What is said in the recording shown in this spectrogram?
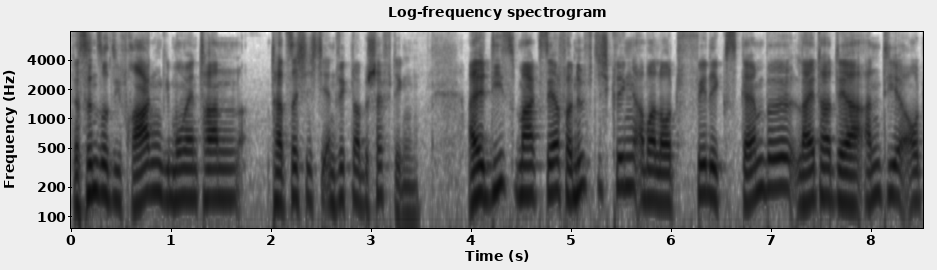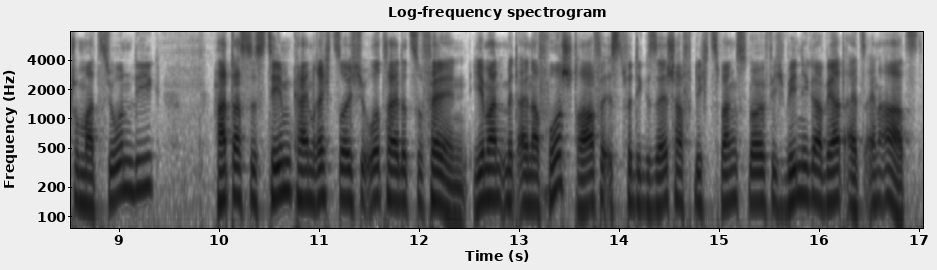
Das sind so die Fragen, die momentan tatsächlich die Entwickler beschäftigen. All dies mag sehr vernünftig klingen, aber laut Felix Gamble, Leiter der Anti-Automation League, hat das System kein Recht, solche Urteile zu fällen. Jemand mit einer Vorstrafe ist für die Gesellschaft nicht zwangsläufig weniger wert als ein Arzt.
